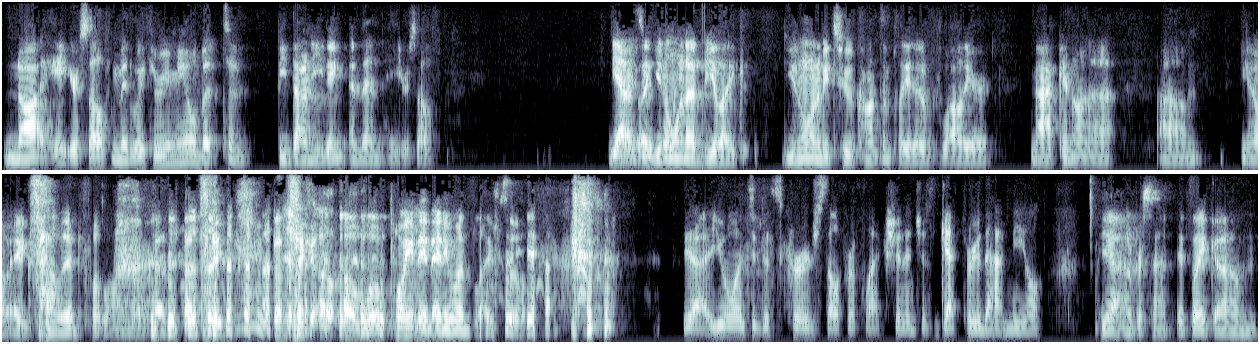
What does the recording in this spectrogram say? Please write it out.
not hate yourself midway through your meal, but to be done eating and then hate yourself. Yeah, right? like you don't want to be like you don't want to be too contemplative while you're macking on a um you know egg salad foot long. Like that, that's like that's like a, a low point in anyone's life. So yeah. Yeah, you want to discourage self reflection and just get through that meal. yeah, hundred percent. It's like um.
